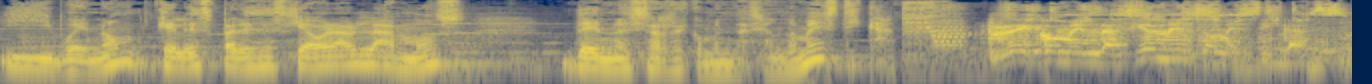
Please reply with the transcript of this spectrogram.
Y bueno, ¿qué les parece si ahora hablamos de nuestra recomendación doméstica? Recomendaciones domésticas.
